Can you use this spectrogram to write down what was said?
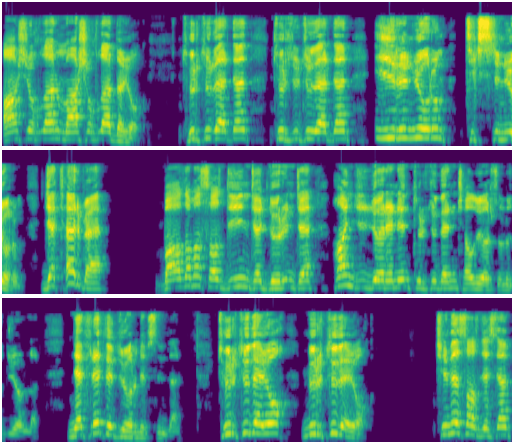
aşıklar, maşıklar da yok. Türtülerden, türtücülerden iğreniyorum, tiksiniyorum. Yeter be! Bağlama saz deyince, görünce hangi yörenin türkülerini çalıyorsunuz diyorlar. Nefret ediyorum hepsinden. Türkü de yok, mürtü de yok. Kime saz desem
